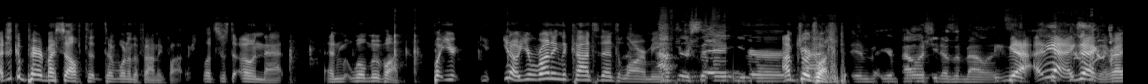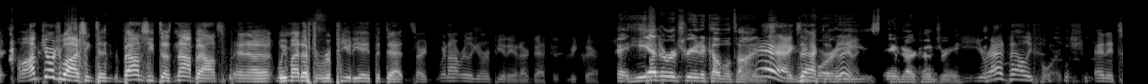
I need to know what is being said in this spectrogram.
I just compared myself to, to one of the founding fathers. Let's just own that, and we'll move on. But you're you, you know you're running the Continental Army. After saying your I'm George Washington. in- your balance sheet doesn't balance. Yeah, yeah, exactly, right. I'm George Washington. The balance sheet does not bounce, and uh, we might have to repudiate the debt. Sorry, we're not really going to repudiate our debt, just to be clear. Hey, he had to retreat a couple times. Yeah, exactly. Before he anyway. saved our country. You're at Valley Forge, and it's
